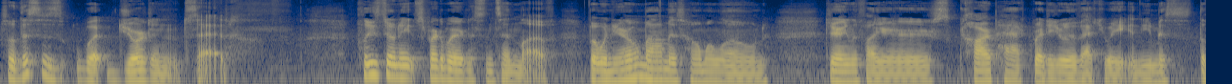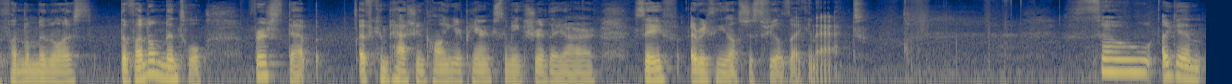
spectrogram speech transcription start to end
So this is what Jordan said. Please donate, spread awareness, and send love. But when your own mom is home alone during the fires, car packed, ready to evacuate, and you miss the fundamentalist, the fundamental first step of compassion, calling your parents to make sure they are safe, everything else just feels like an act. So, again,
